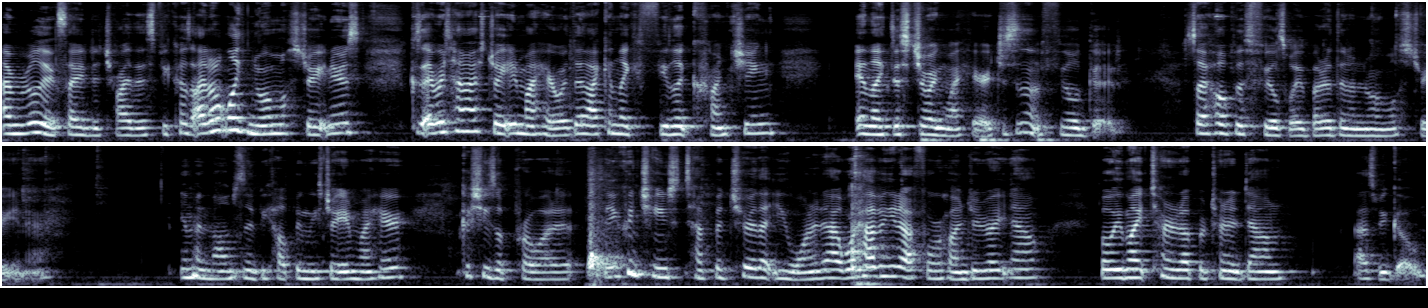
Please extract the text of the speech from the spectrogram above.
I'm really excited to try this because I don't like normal straighteners because every time I straighten my hair with them, I can like feel it crunching and like destroying my hair. It just doesn't feel good. So I hope this feels way better than a normal straightener. And my mom's gonna be helping me straighten my hair because she's a pro at it. So you can change the temperature that you want it at. We're having it at 400 right now, but we might turn it up or turn it down as we go.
